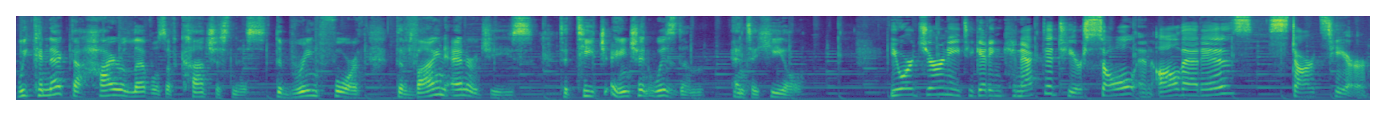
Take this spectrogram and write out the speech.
We connect to higher levels of consciousness to bring forth divine energies to teach ancient wisdom and to heal. Your journey to getting connected to your soul and all that is starts here.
